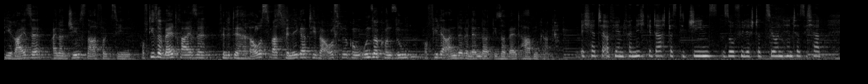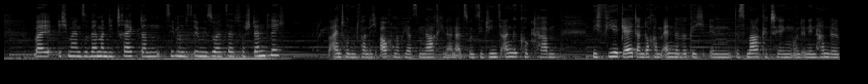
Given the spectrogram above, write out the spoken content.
die Reise einer Jeans nachvollziehen. Auf dieser Weltreise findet ihr heraus, was für negative Auswirkungen unser Konsum auf viele andere Länder dieser Welt haben kann. Ich hätte auf jeden Fall nicht gedacht, dass die Jeans so viele Stationen hinter sich hat, weil ich meine, so wenn man die trägt, dann sieht man das irgendwie so als selbstverständlich. Beeindruckend fand ich auch noch jetzt im Nachhinein, als wir uns die Jeans angeguckt haben, wie viel Geld dann doch am Ende wirklich in das Marketing und in den Handel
